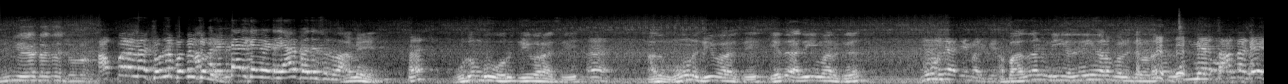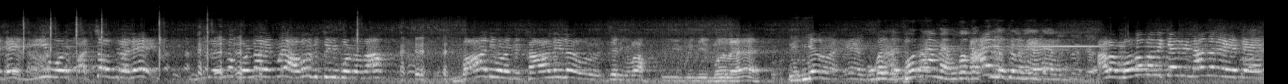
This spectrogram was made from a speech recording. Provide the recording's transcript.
நீங்க கேட்டதை சொல்லணும். அப்புறம் நான் சொல்லு பதில் சொல்லு. ரெண்டாவது கேள்வி கேட்டது யார் பதில் சொல்லுவா? சாமி ஆ? உடும்பு ஒரு ஜீவராசி. அது மூணு ஜீவராசி எது அதிகமா இருக்கு? மூணு தான் அதிகமா இருக்கு. அப்ப அதுதானே நீங்க நீங்க தானே சொல்லணும் தாண்டா டேய் டேய் நீ ஒரு பச்சை வந்துடா டேய். இதுல இருந்து கொண்டாட போய் அவருக்கு தூக்கி போட்டதா வாடி உனக்கு காலையில சரி வா. நீ நீ முதல்ல. ஏய், உங்களுக்கு பொறாம உங்க கட்சியில என்ன? அட முத முத கேள்வி நான் தானே கேட்டேன்.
